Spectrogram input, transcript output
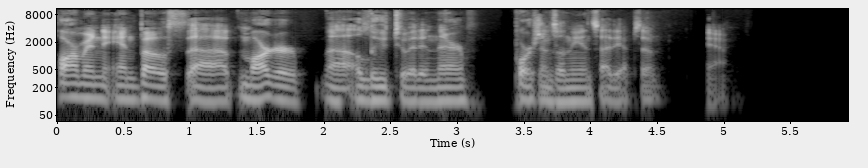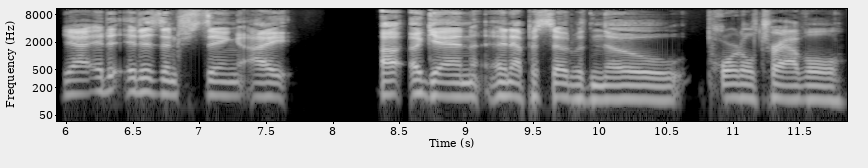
Harmon and both uh, Marder uh, allude to it in their portions on the inside of the episode. Yeah, yeah, it it is interesting. I uh, again an episode with no portal travel,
